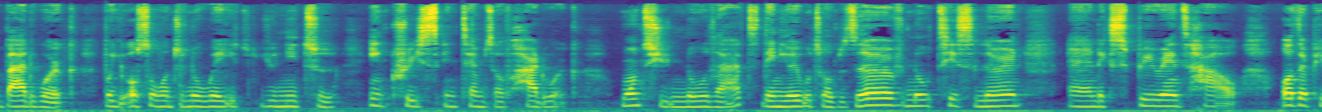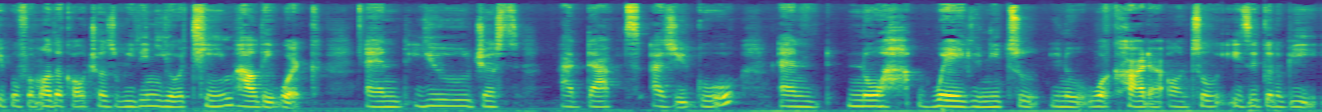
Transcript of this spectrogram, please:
bad work, but you also want to know where you, you need to increase in terms of hard work. Once you know that, then you're able to observe, notice, learn, and experience how other people from other cultures within your team how they work. And you just adapt as you go and know where you need to you know work harder on. So is it going to be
